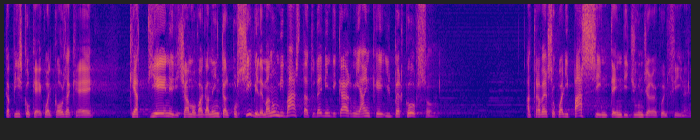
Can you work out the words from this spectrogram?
capisco che è qualcosa che, è, che attiene, diciamo, vagamente al possibile, ma non mi basta, tu devi indicarmi anche il percorso, attraverso quali passi intendi giungere a quel fine.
